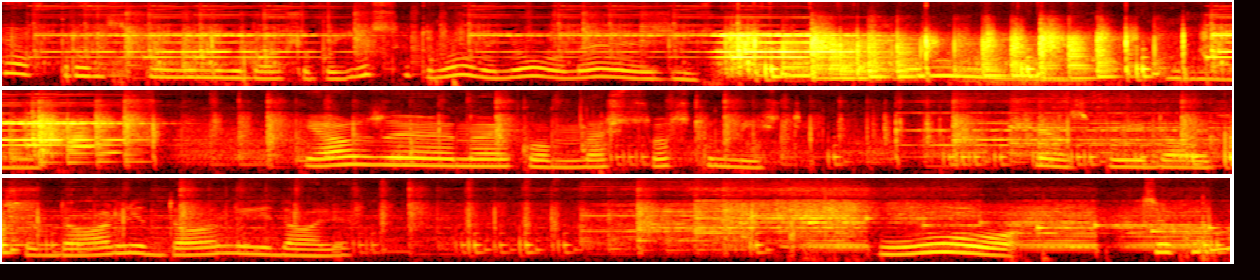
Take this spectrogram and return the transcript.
Хоча, в принципі, він мені дав що поїсти, тому я на нього не злюсь. Я вже на якому? На шостому місці. Зараз поїдається далі, далі і далі. О, це король?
